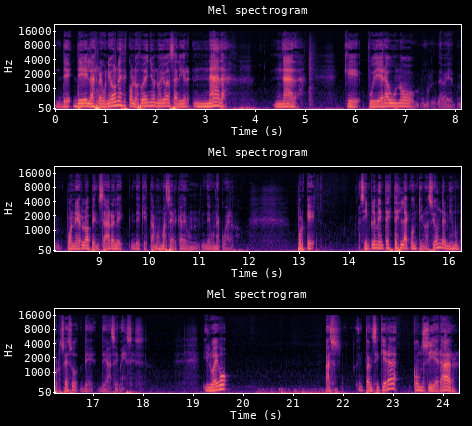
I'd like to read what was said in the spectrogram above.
De, de las reuniones con los dueños no iba a salir nada, nada que pudiera uno eh, ponerlo a pensar de, de que estamos más cerca de un, de un acuerdo. Porque Simplemente esta es la continuación del mismo proceso de, de hace meses. Y luego, tan siquiera considerar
